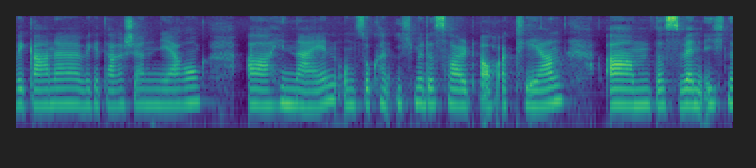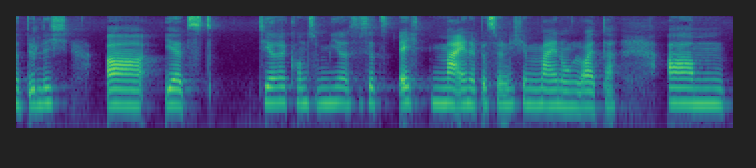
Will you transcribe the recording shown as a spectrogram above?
vegane, vegetarische Ernährung äh, hinein. Und so kann ich mir das halt auch erklären, ähm, dass wenn ich natürlich äh, jetzt Tiere konsumiere, es ist jetzt echt meine persönliche Meinung, Leute, ähm,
